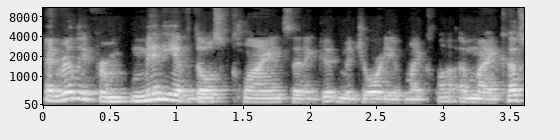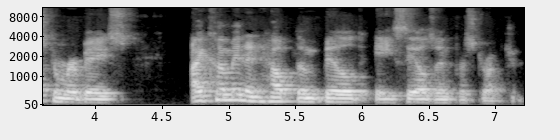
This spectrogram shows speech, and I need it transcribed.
And really, for many of those clients and a good majority of my, cl- of my customer base, I come in and help them build a sales infrastructure.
